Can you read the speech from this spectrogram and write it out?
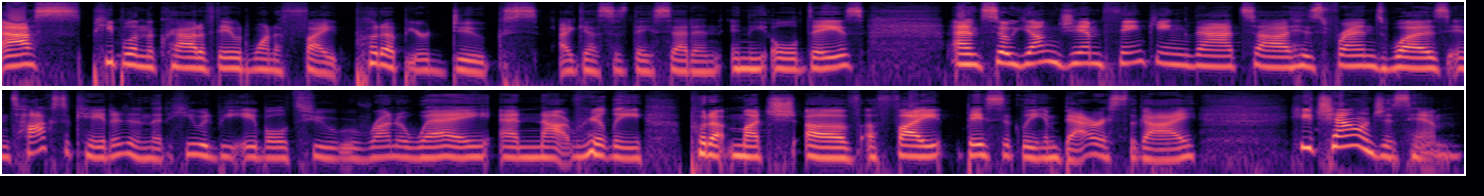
asks people in the crowd if they would want to fight. Put up your dukes, I guess, as they said in, in the old days. And so young Jim, thinking that uh, his friend was intoxicated and that he would be able to run away and not really put up much of a fight, basically embarrass the guy, he challenges him.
